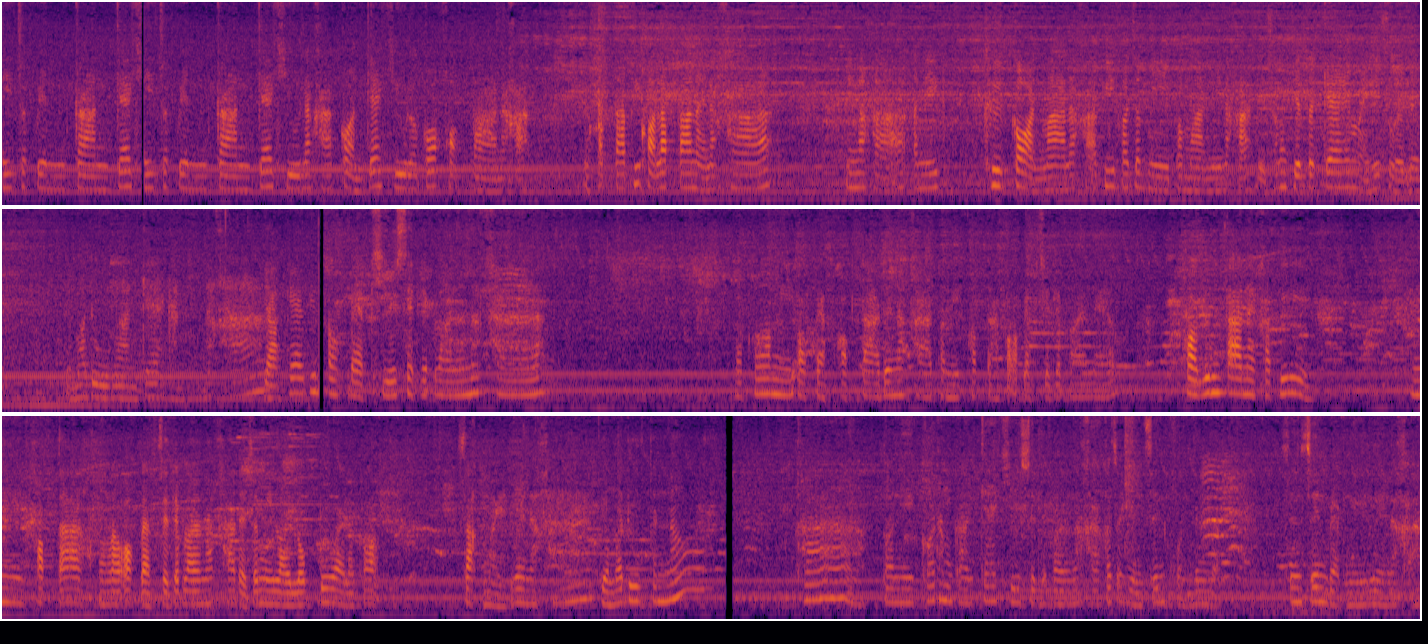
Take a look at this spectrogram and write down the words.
นี้จะเป็นการแก้คิ้วจะเป็นการแก้คิ้วนะคะ ก่อนแก้คิ้วแล้วก็ขอบตานะคะ เดี๋ยวขอบตาพี่ขอหลับตาหน่อยนะคะ นี่นะคะ อันนี้คือก่อนมานะคะ พี่เขาจะมีประมาณนี้นะคะ เดี๋ยวช่างเจี๊ยบจะแก้ให้ใหม่ให้สวยเลย เดี๋ยวมาดูงานแก้กันนะคะ อยากแก้ที่ออกแบบคิ้วเสร็จเรียบร้อยแล้วนะคะ แล้วก็มีออกแบบขอบตาด้วยนะคะ ตอนนี้ขอบตาก็ออกแบบเสร็จเรียบร้อยแล้ว ขอลืมตาหน่อยค่ะพี่ นี่ขอบตาของเราออกแบบเสร็จเรียบร้อยนะคะ เดี๋ยวจะมีรอยลบด้วยแล้วก็สักใหม่ด้วยนะคะ เดี๋ยวมาดูกันเนาะค่ะ ตอนนี้ก็ทำการแก้คิ้วเสร็จเรียบร้อยแล้วนะคะ ก็จะเห็นเส้นขนเป็นแบบเส้นๆแบบนี้เลยนะคะ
